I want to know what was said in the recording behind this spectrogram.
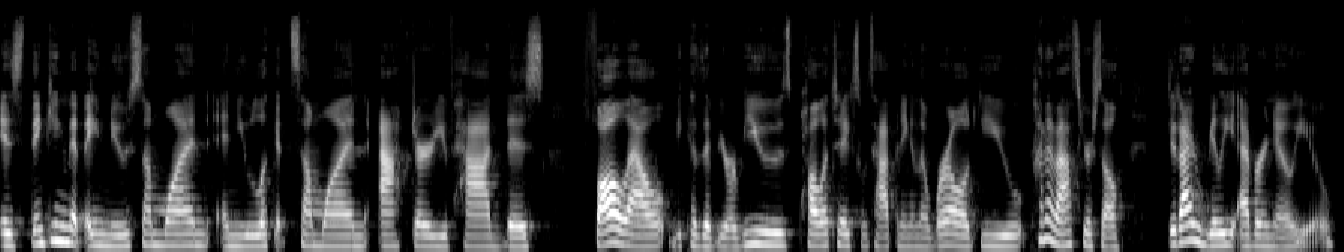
is thinking that they knew someone and you look at someone after you've had this fallout because of your views, politics, what's happening in the world, you kind of ask yourself, did I really ever know you?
